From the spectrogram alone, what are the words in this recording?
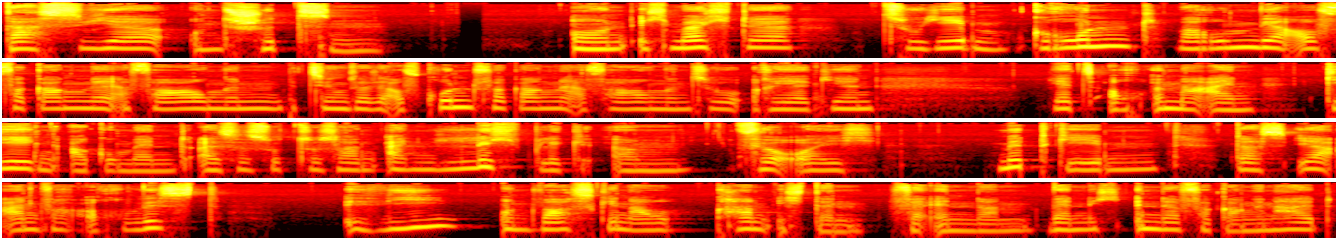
dass wir uns schützen. Und ich möchte zu jedem Grund, warum wir auf vergangene Erfahrungen bzw. aufgrund vergangener Erfahrungen so reagieren, jetzt auch immer ein Gegenargument, also sozusagen einen Lichtblick ähm, für euch mitgeben, dass ihr einfach auch wisst, wie und was genau kann ich denn verändern, wenn ich in der Vergangenheit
